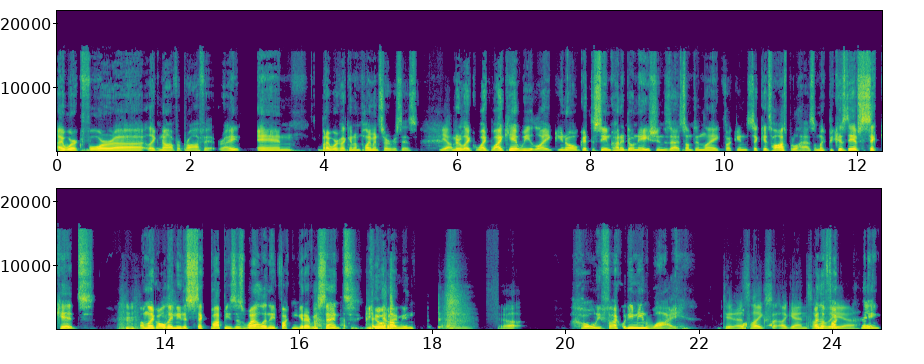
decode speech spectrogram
I work for uh like not for profit, right? And but I work like in employment services. Yeah. And they're like, like, why can't we like, you know, get the same kind of donations that something like fucking sick kids hospital has? I'm like, because they have sick kids. I'm like, all they need is sick puppies as well, and they'd fucking get every cent. You know what I mean? Yeah. Holy fuck! What do you mean? Why? Dude, that's like s- again Why some the of fuck- the uh, Think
